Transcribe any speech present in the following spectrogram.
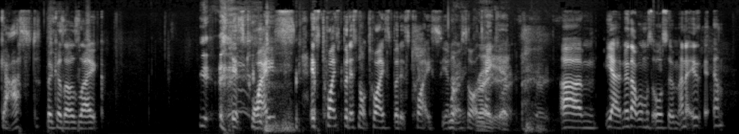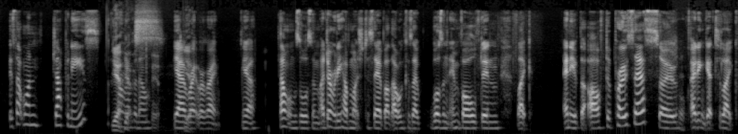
gassed because I was like, Yeah. it's twice. it's twice, but it's not twice, but it's twice. You know, Right, so I'll right, take yeah. it. Right, right. Um, yeah, no, that one was awesome. And it, um, is that one Japanese? I Yeah. can't remember Yes. now. Yeah. Yeah, Yeah. right, right, right. Yeah, that one was awesome. I don't really have much to say about that one because I wasn't involved in like any of the after process, so I didn't get to like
